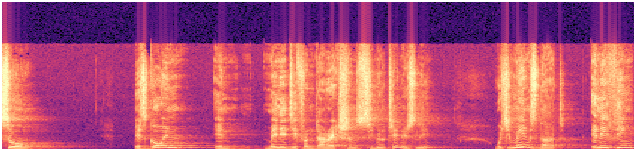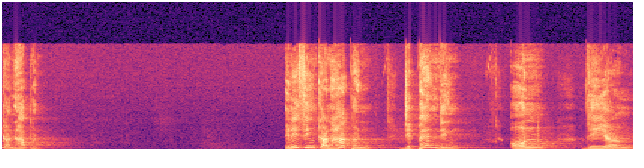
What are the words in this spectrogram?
So, it's going in many different directions simultaneously, which means that anything can happen. Anything can happen depending on the, um,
